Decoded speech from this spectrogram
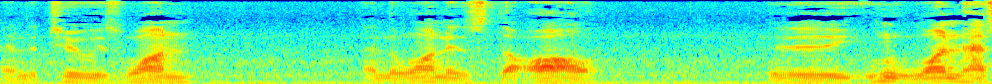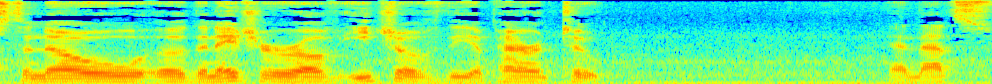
and the two is one, and the one is the all, uh, one has to know uh, the nature of each of the apparent two. And that's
